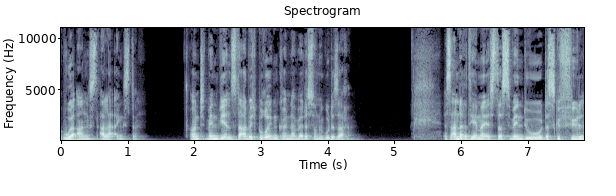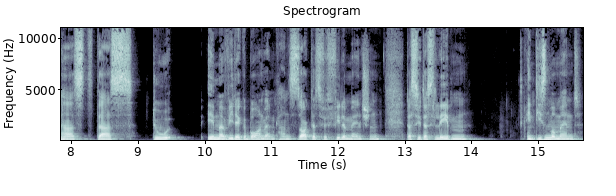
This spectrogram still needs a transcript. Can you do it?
Urangst aller Ängste. Und wenn wir uns dadurch beruhigen können, dann wäre das doch eine gute Sache. Das andere Thema ist, dass wenn du das Gefühl hast, dass du immer wieder geboren werden kannst, sorgt das für viele Menschen, dass sie das Leben in diesem Moment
